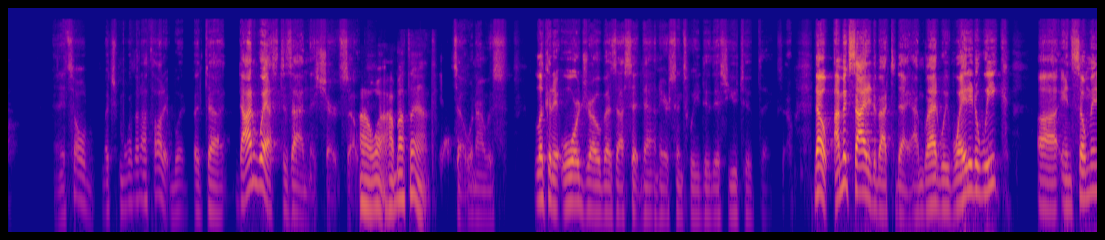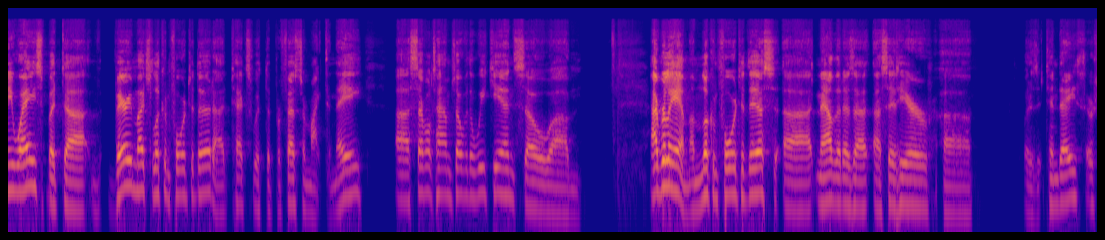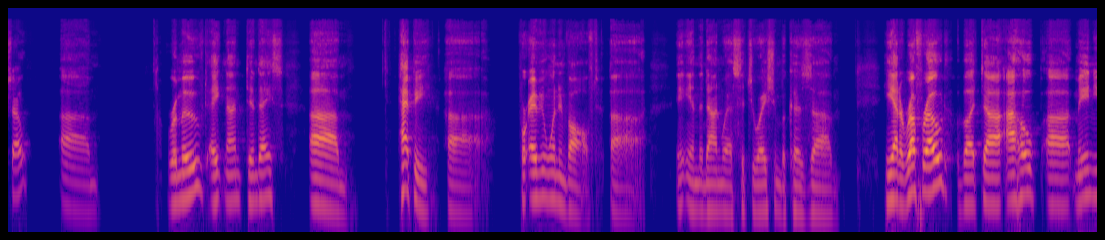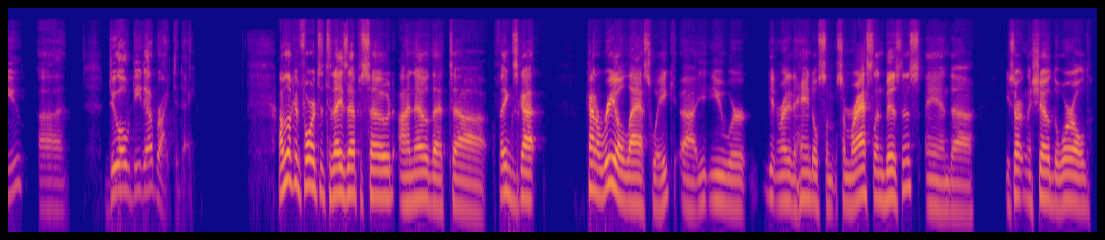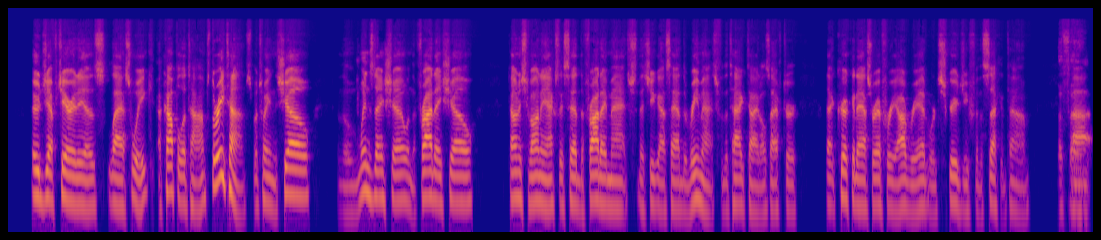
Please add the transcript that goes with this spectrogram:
And it sold much more than I thought it would. But uh Don West designed this shirt. So Oh, wow. How about that? yeah, so when I was looking at wardrobe as I sit down here since we do this YouTube thing. So no, I'm excited about today. I'm glad we've waited a week uh in so many ways, but uh very much looking forward to that. I text with the professor Mike Tenay uh several times over the weekend. So um I really am. I'm looking forward to this. Uh now that as I, I sit here uh what is it, 10 days or so? Um removed, eight, nine, ten days. Um, happy uh, for everyone involved uh, in the Don West situation because um, he had a rough road, but uh, I hope uh, me and you uh, do old D Dub right today. I'm looking forward to today's episode. I know that uh, things got kind of real last week. Uh, you, you were getting ready to handle some some wrestling business, and uh, you certainly showed the world who Jeff Jarrett is last week a couple of times, three times between the show, the Wednesday show, and the Friday show. Tony Schiavone actually said the Friday match that you guys had the rematch for the tag titles after that crooked ass referee Aubrey Edwards screwed you for the second time uh,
